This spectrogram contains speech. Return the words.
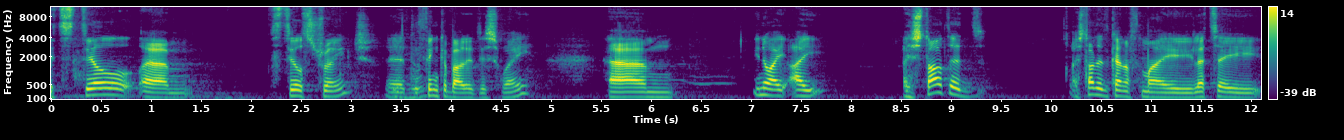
it's still. Um, still strange uh, mm-hmm. to think about it this way. Um, you know, I, I, I started I started kind of my let's say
